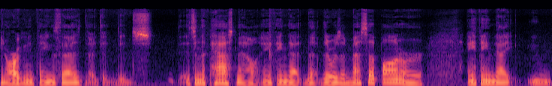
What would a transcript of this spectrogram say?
in arguing things that it's it's in the past now. Anything that that there was a mess up on, or anything that you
